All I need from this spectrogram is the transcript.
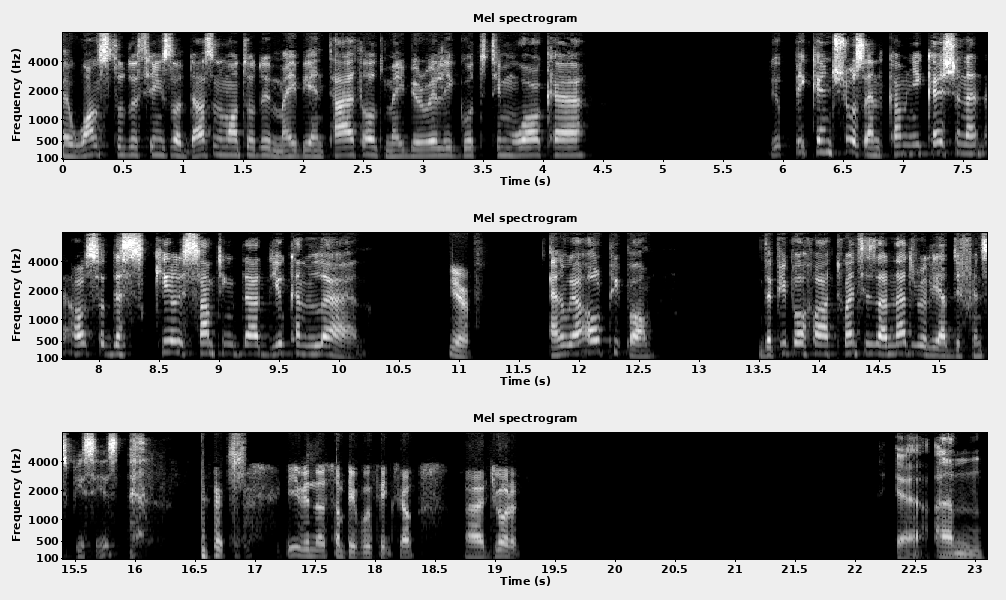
uh, wants to do things or doesn't want to do, maybe entitled, maybe really good team worker. You pick and choose and communication and also the skill is something that you can learn. Yeah. And we are all people. The people who are 20s are not really a different species. Even though some people think so. Uh, Jordan. Yeah, um,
